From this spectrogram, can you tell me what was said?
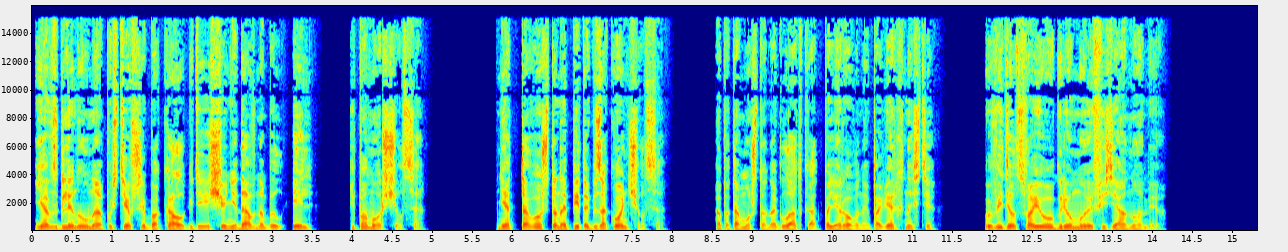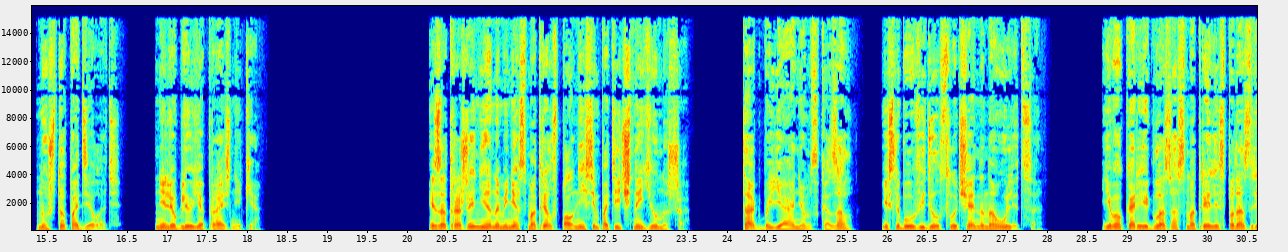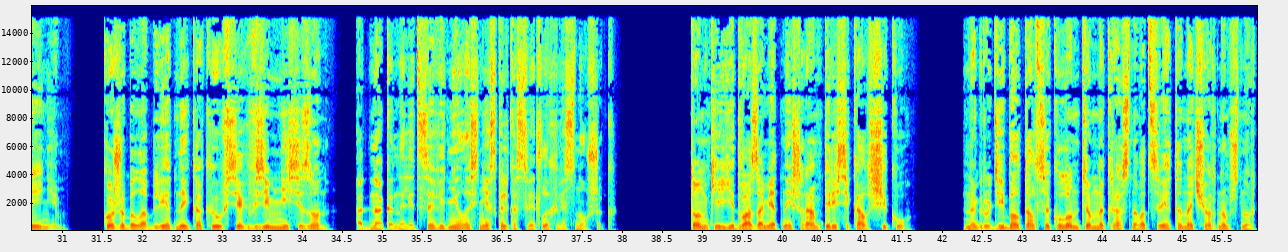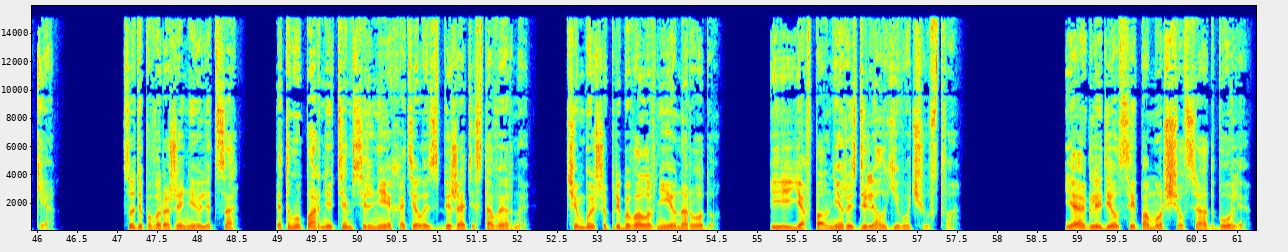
Я взглянул на опустевший бокал, где еще недавно был эль, и поморщился. Не от того, что напиток закончился, а потому что на гладко отполированной поверхности увидел свою угрюмую физиономию. Ну что поделать, не люблю я праздники. Из отражения на меня смотрел вполне симпатичный юноша. Так бы я о нем сказал, если бы увидел случайно на улице. Его карие глаза смотрели с подозрением. Кожа была бледной, как и у всех в зимний сезон, однако на лице виднелось несколько светлых веснушек. Тонкий, едва заметный шрам пересекал щеку. На груди болтался кулон темно-красного цвета на черном шнурке. Судя по выражению лица, Этому парню тем сильнее хотелось сбежать из таверны, чем больше пребывало в нее народу, и я вполне разделял его чувства. Я огляделся и поморщился от боли.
